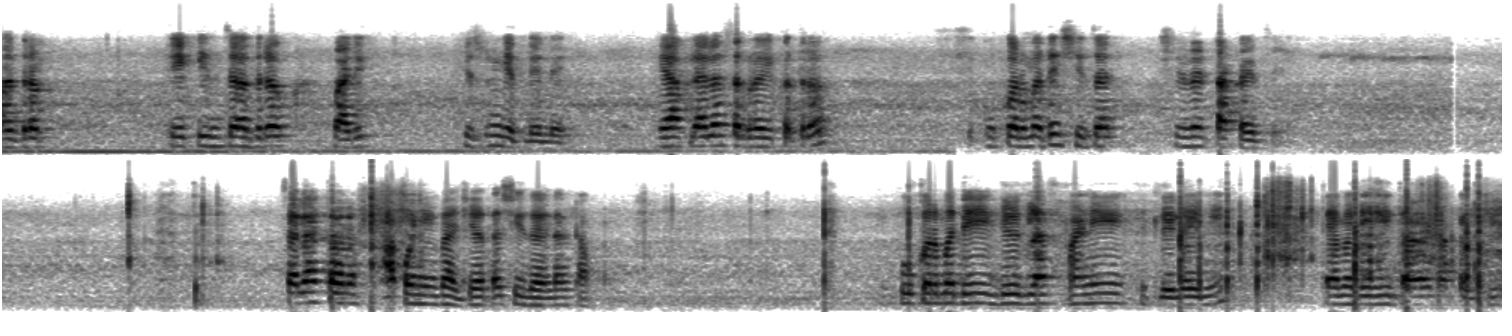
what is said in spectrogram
अद्रक एक इंच अद्रक बारीक किसून घेतलेले आहे हे आपल्याला सगळं एकत्र कुकरमध्ये शिजत शिजत टाकायचे. चला तर आपण ही भाजी आता शिजायला टाकू. कुकरमध्ये एक दीड ग्लास पाणी घेतलेलं आहे मी. त्यामध्ये ही डाळ टाकायची.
